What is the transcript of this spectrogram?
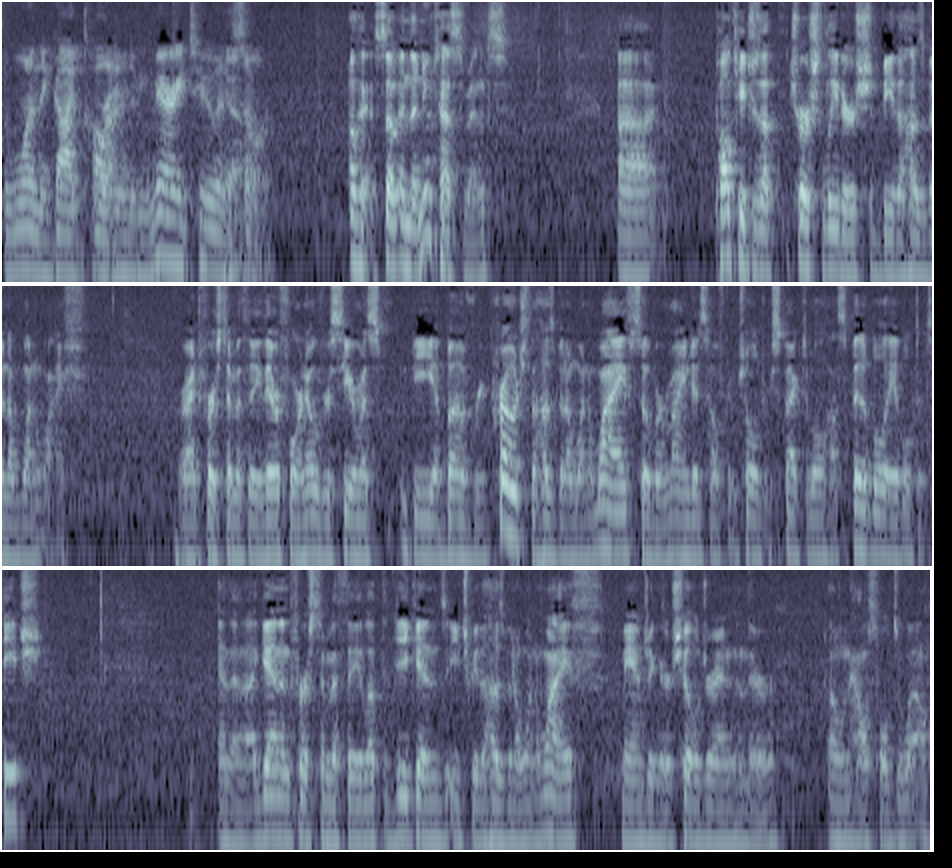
the one that God called Right. them to be married to, and Yeah. so on. Okay, so in the New Testament, uh, Paul teaches that the church leader should be the husband of one wife. Right, First Timothy. Therefore, an overseer must be above reproach, the husband of one wife, sober-minded, self-controlled, respectable, hospitable, able to teach. And then again in First Timothy, let the deacons each be the husband of one wife, managing their children and their own households well.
